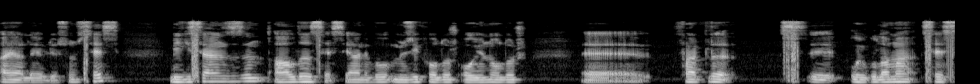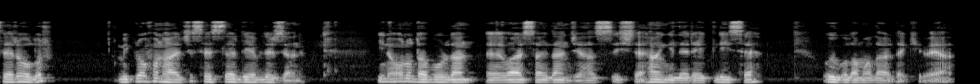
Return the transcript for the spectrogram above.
ayarlayabiliyorsunuz. Ses bilgisayarınızın aldığı ses. Yani bu müzik olur, oyun olur, e, farklı e, uygulama sesleri olur. Mikrofon harici sesler diyebiliriz yani. Yine onu da buradan e, varsayılan cihaz işte hangileri ekliyse uygulamalardaki veya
